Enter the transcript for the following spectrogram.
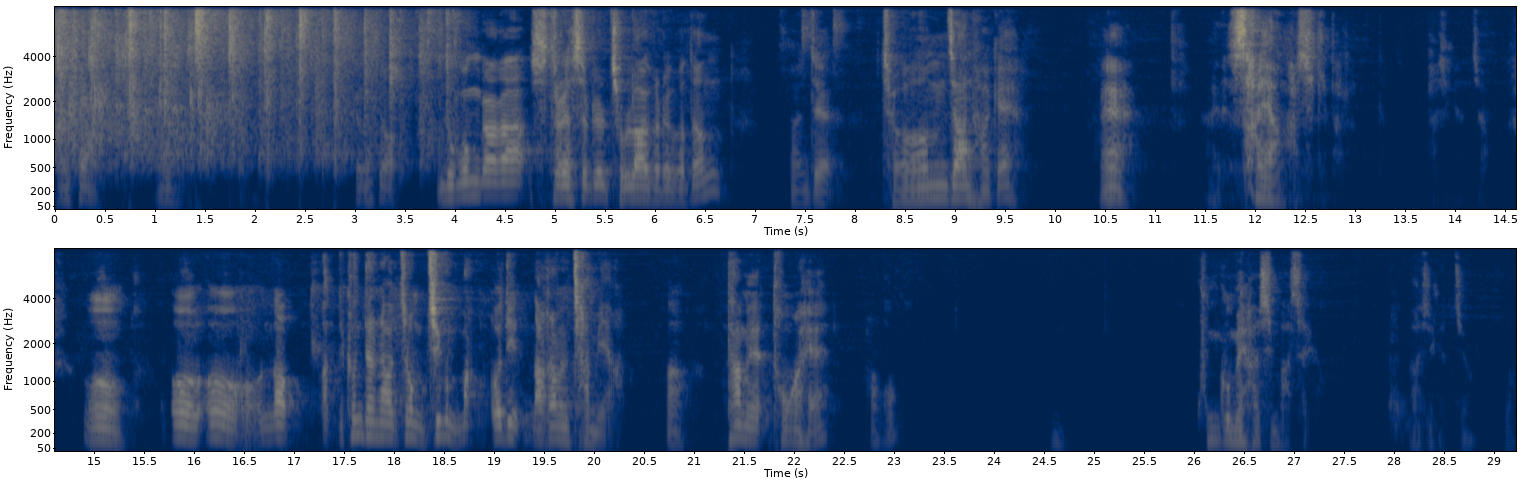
그래서 네. 그래서 누군가가 스트레스를 줄라 그러거든 이제 점잖하게 네. 사양하시기? 어, 어, 어, 어 나 근데 나 좀 지금 막 어디 나가는 참이야. 어. 다음에 통화해 하고 음. 궁금해 하지 마세요. 아시겠죠? 어,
